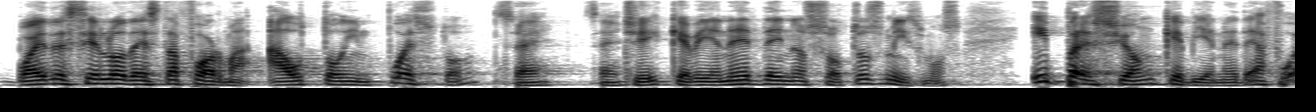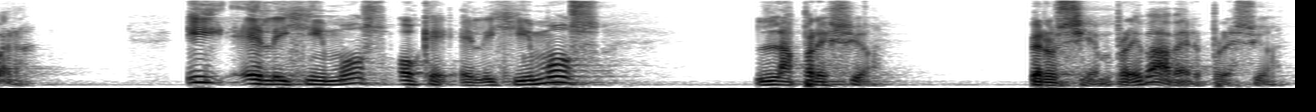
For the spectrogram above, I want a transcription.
voy a decirlo de esta forma, autoimpuesto, Sí, sí. ¿sí? que viene de nosotros mismos, y presión que viene de afuera. Y elegimos, ok, elegimos la presión, pero siempre va a haber presión.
